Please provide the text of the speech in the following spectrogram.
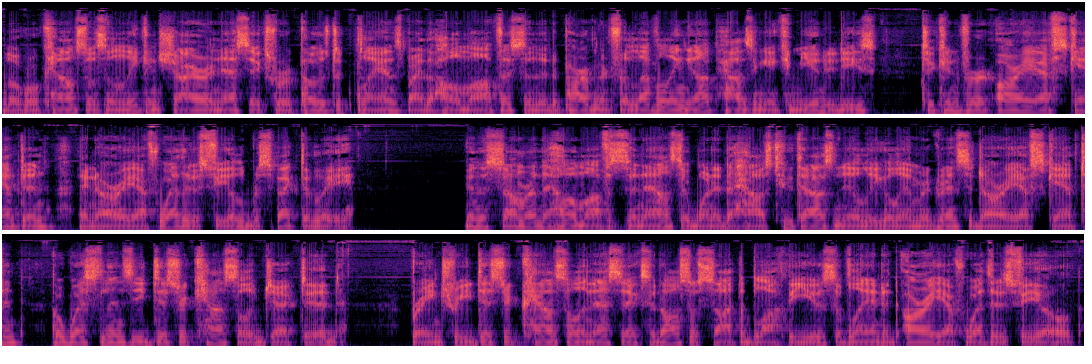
Local councils in Lincolnshire and Essex were opposed to plans by the Home Office and the Department for Levelling Up Housing and Communities to convert RAF Scampton and RAF Wethersfield, respectively. In the summer, the Home Office announced it wanted to house 2,000 illegal immigrants at RAF Scampton, but West Lindsey District Council objected. Braintree District Council in Essex had also sought to block the use of land at RAF Wethersfield.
